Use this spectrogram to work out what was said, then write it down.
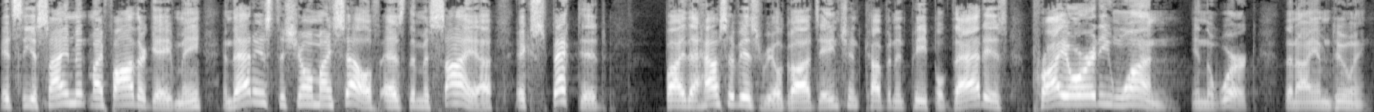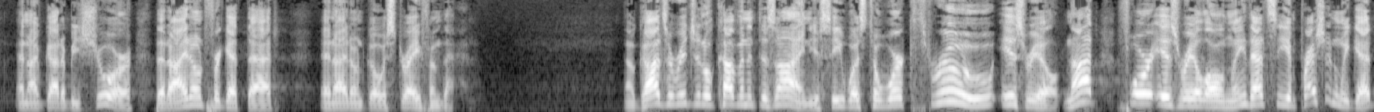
It's the assignment my father gave me, and that is to show myself as the Messiah expected by the house of Israel, God's ancient covenant people. That is priority one in the work that I am doing. And I've got to be sure that I don't forget that and I don't go astray from that. Now, God's original covenant design, you see, was to work through Israel, not for Israel only. That's the impression we get,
